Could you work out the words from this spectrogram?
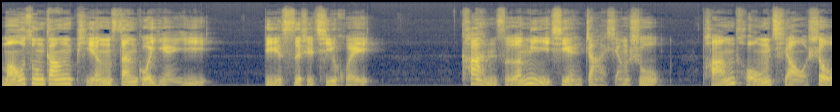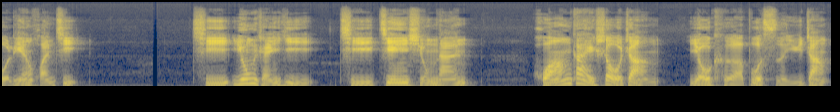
毛宗刚评《三国演义》第四十七回：看则密献诈降书，庞统巧授连环计。其庸人易，其奸雄难。黄盖受杖，犹可不死于杖；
